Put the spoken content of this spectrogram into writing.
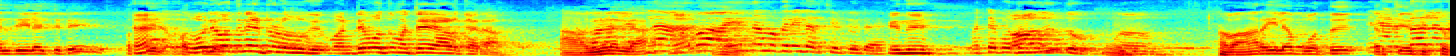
അഞ്ച് കിലോ വെച്ചിട്ട് ഒരു. പോത്തിനെ കിട്ടുള്ളൂ നമുക്ക്. മറ്റേ പോത്ത് മറ്റേ ആൾക്കാരാ. ആ അങ്ങനല്ല അപ്പൊ ആറ് കിലോ പോത്ത് ഇറച്ചി കിട്ടും.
